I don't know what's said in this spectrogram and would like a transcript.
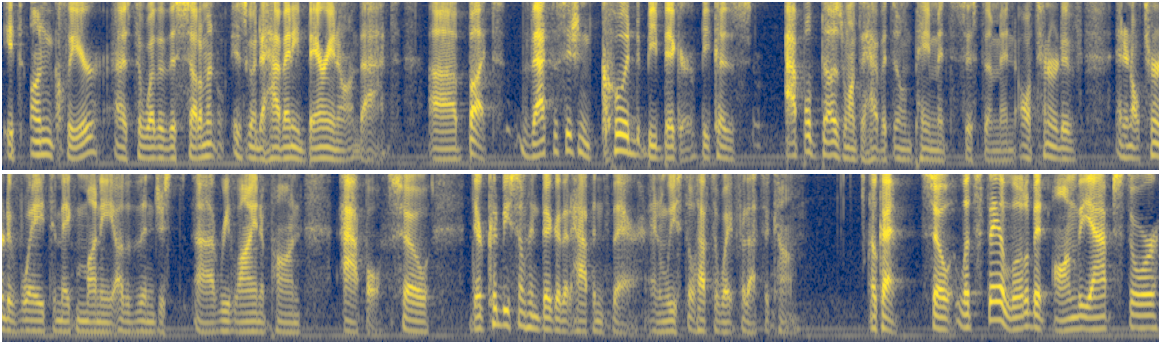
it's unclear as to whether this settlement is going to have any bearing on that. Uh, but that decision could be bigger because Apple does want to have its own payment system and alternative and an alternative way to make money other than just uh, relying upon Apple. So there could be something bigger that happens there, and we still have to wait for that to come. Okay, so let's stay a little bit on the App Store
